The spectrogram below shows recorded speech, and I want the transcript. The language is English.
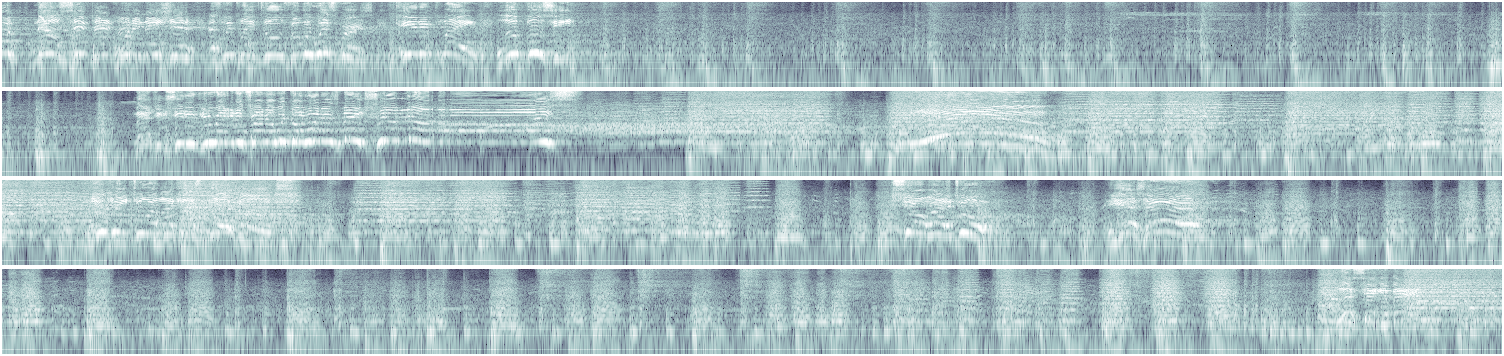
Time! Now sit back, Hornet Nation, as we play tunes from the Whispers. Kid and Play, Lil Boosie, Magic City, if you're ready to turn up with the runners, How to do it! Yes, sir! Let's take it back.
